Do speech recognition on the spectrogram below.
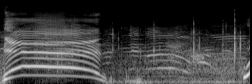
¡Bien! ¡Woo!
